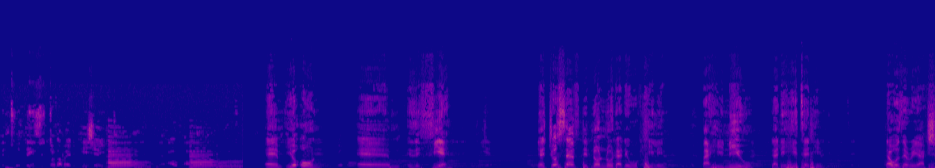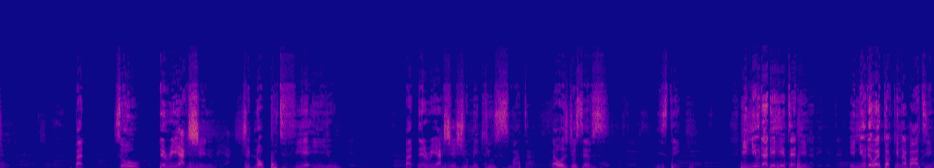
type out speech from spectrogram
The two things you talk about education, you talk about. I'll, I'll talk about. Um, your own. Um, is it fear? Yeah, Joseph did not know that they would kill him, but he knew that they hated him. That was the reaction. But so the reaction should not put fear in you, but the reaction should make you smarter. That was Joseph's mistake. He knew that they hated him. He knew they were talking about him.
